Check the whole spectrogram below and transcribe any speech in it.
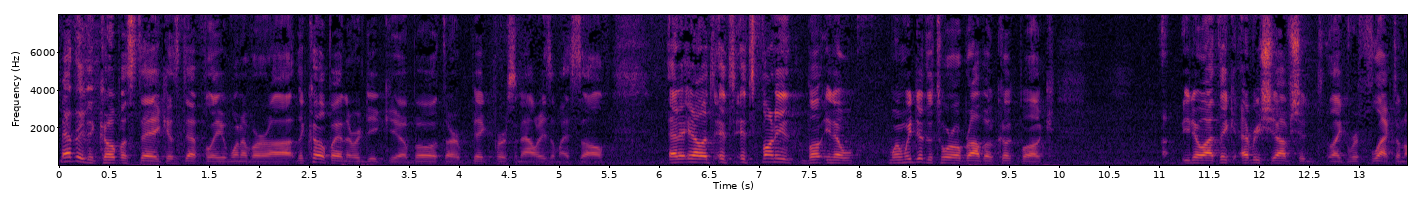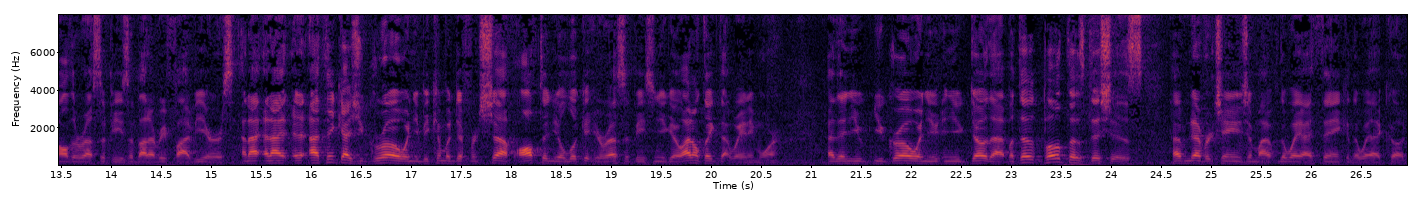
I think the Coppa steak is definitely one of our. Uh, the Coppa and the radicchio both are big personalities of myself and you know it's, it's it's funny, but you know when we did the Toro Bravo cookbook, you know I think every chef should like reflect on all the recipes about every five years, and I and I I think as you grow and you become a different chef, often you'll look at your recipes and you go, I don't think that way anymore, and then you, you grow and you and you do that. But th- both those dishes have never changed in my the way I think and the way I cook.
